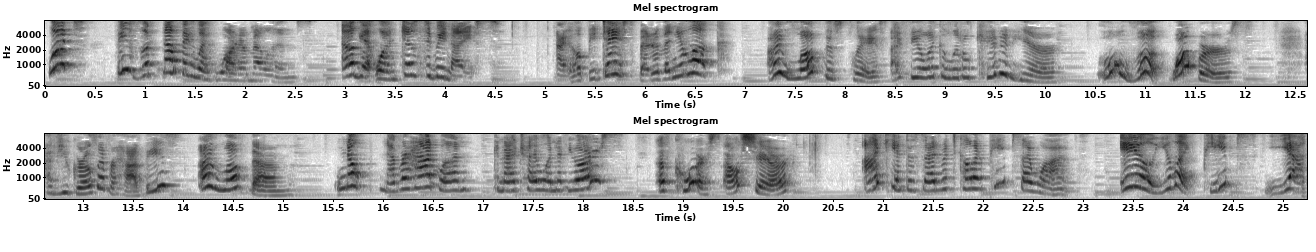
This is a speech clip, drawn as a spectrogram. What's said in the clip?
What? These look nothing like watermelons. I'll get one just to be nice. I hope you taste better than you look. I love this place. I feel like a little kid in here. Ooh, look, Whoppers. Have you girls ever had these? I love them. Nope, never had one. Can I try one of yours? Of course, I'll share. I can't decide which color peeps I want. Ew, you like peeps? Yuck.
